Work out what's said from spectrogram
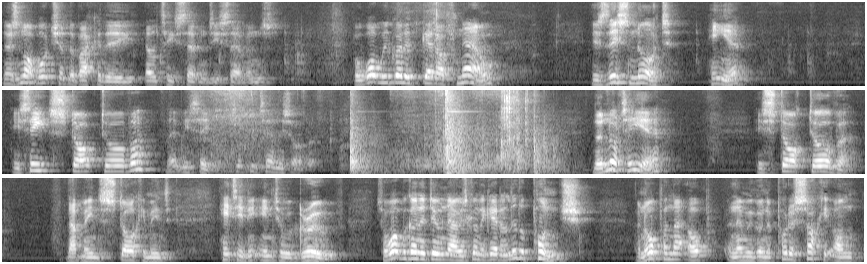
there's not much at the back of the LT77s, but what we've got to get off now is this nut here you see it's stalked over? Let me see. Let me turn this over. The nut here is stalked over. That means stalking means hitting it into a groove. So what we're going to do now is going to get a little punch and open that up and then we're going to put a socket on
